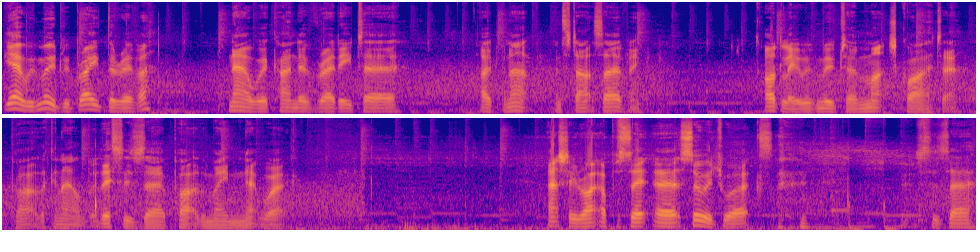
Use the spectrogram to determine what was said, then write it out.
yeah, we've moved. We braved the river. Now we're kind of ready to open up and start serving. Oddly, we've moved to a much quieter part of the canal, but this is uh, part of the main network. Actually, right opposite uh, sewage works, which is a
